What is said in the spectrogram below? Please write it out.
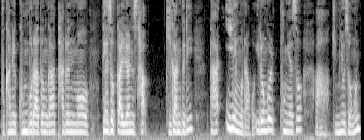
북한의 군부라든가 다른 뭐 대적 관련 사, 기관들이 다 이행을 하고 이런 걸 통해서 아 김여정은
